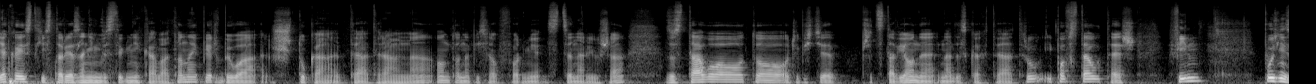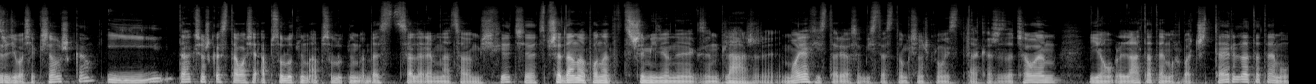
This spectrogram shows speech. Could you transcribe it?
Jaka jest historia zanim wystygnie kawa? To najpierw była sztuka teatralna, on to napisał w formie scenariusza. Zostało to oczywiście przedstawione na dyskach teatru i powstał też film. Później zrodziła się książka i ta książka stała się absolutnym, absolutnym bestsellerem na całym świecie. Sprzedano ponad 3 miliony egzemplarzy. Moja historia osobista z tą książką jest taka, że zacząłem ją lata temu, chyba 4 lata temu,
